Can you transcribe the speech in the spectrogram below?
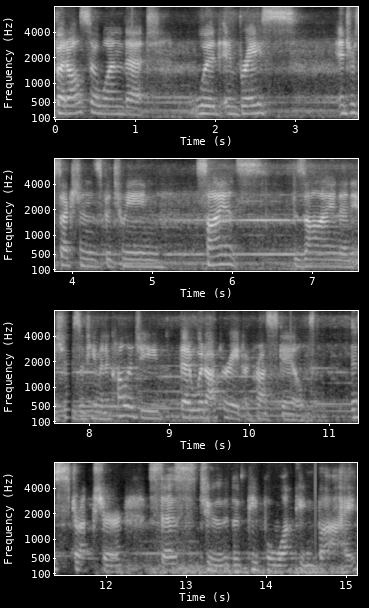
but also one that would embrace intersections between science, design, and issues of human ecology that would operate across scales. This structure says to the people walking by,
